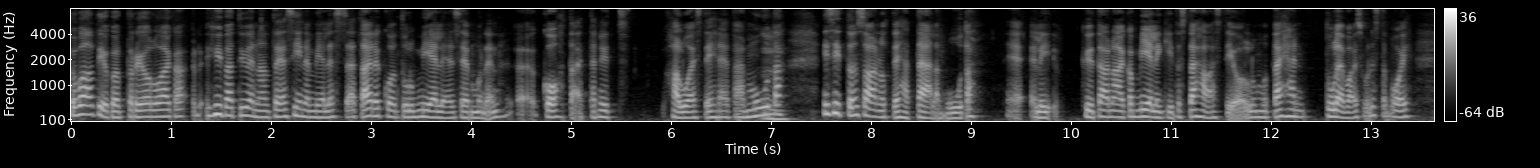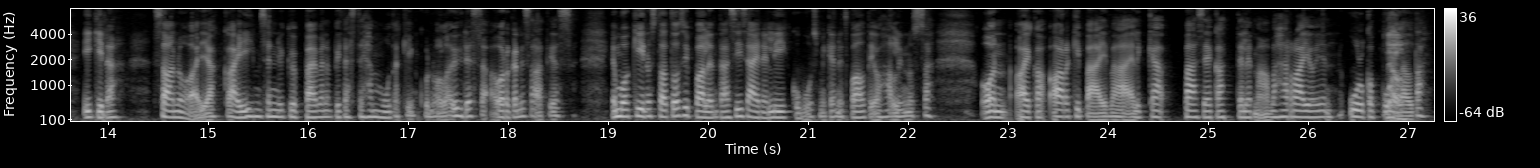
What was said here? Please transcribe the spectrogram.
No, valtiokonttori on ollut aika hyvä työnantaja siinä mielessä, että aina kun on tullut mieleen semmoinen kohta, että nyt haluaisi tehdä jotain muuta, mm. niin sitten on saanut tehdä täällä muuta. E, eli kyllä tämä on aika mielenkiintoista tähän asti ollut, mutta eihän tulevaisuudesta voi ikinä sanoa ja kai ihmisen nykypäivänä pitäisi tehdä muutakin kuin olla yhdessä organisaatiossa. Ja mua kiinnostaa tosi paljon tämä sisäinen liikkuvuus, mikä nyt valtiohallinnossa on aika arkipäivää, eli pääsee kattelemaan vähän rajojen ulkopuolelta. Joo.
